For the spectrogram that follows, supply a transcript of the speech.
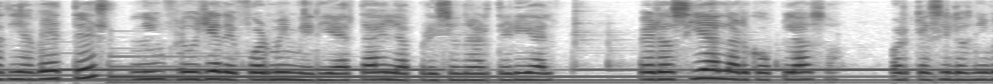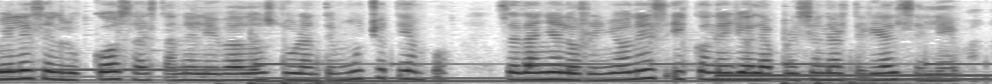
La diabetes no influye de forma inmediata en la presión arterial, pero sí a largo plazo, porque si los niveles de glucosa están elevados durante mucho tiempo, se dañan los riñones y con ello la presión arterial se eleva.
